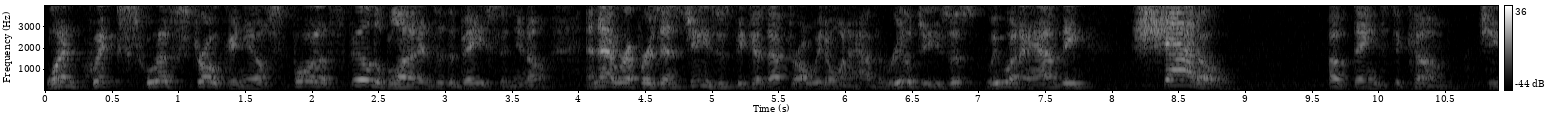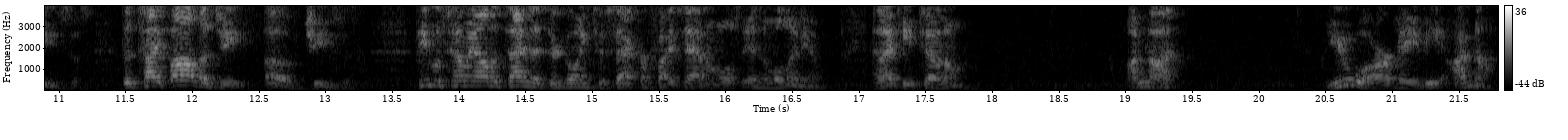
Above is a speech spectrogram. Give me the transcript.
one quick swift stroke and, you know, spoil, spill the blood into the basin, you know. And that represents Jesus because after all, we don't want to have the real Jesus. We want to have the shadow of things to come, Jesus. The typology of Jesus. People tell me all the time that they're going to sacrifice animals in the millennium. And I keep telling them, I'm not. You are, maybe. I'm not.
